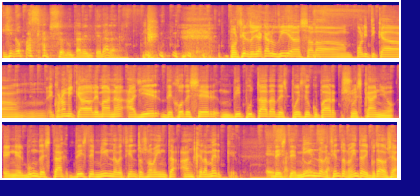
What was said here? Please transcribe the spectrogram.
y no pasa absolutamente nada. Por cierto, ya que aludías a la política mm, económica alemana, ayer dejó de ser diputada después de ocupar su escaño en el Bundestag desde 1990 Angela Merkel. Desde 1990 diputado, o sea,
